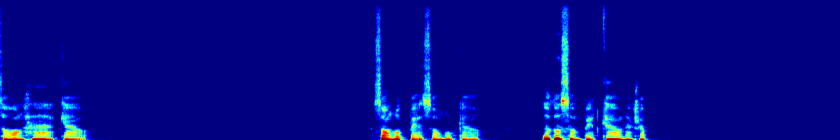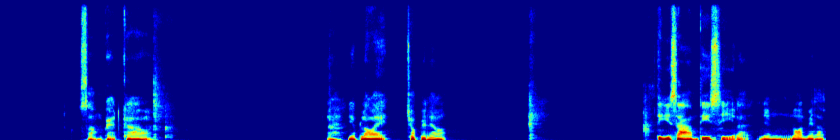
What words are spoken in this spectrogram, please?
สองห้าเก้าสองหกแปดสองหกเก้าแล้วก็สองแปดเก้านะครับสองแปดเก้าอะเรียบร้อยจบไปแล้ว ตีสามตีสี่ละยังนอนไม่หลับ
